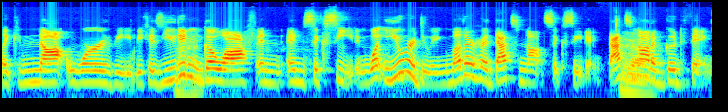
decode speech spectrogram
like not worthy because you didn't right. go off and, and succeed. And what you are doing, motherhood, that's not succeeding. That's yeah. not a good thing.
